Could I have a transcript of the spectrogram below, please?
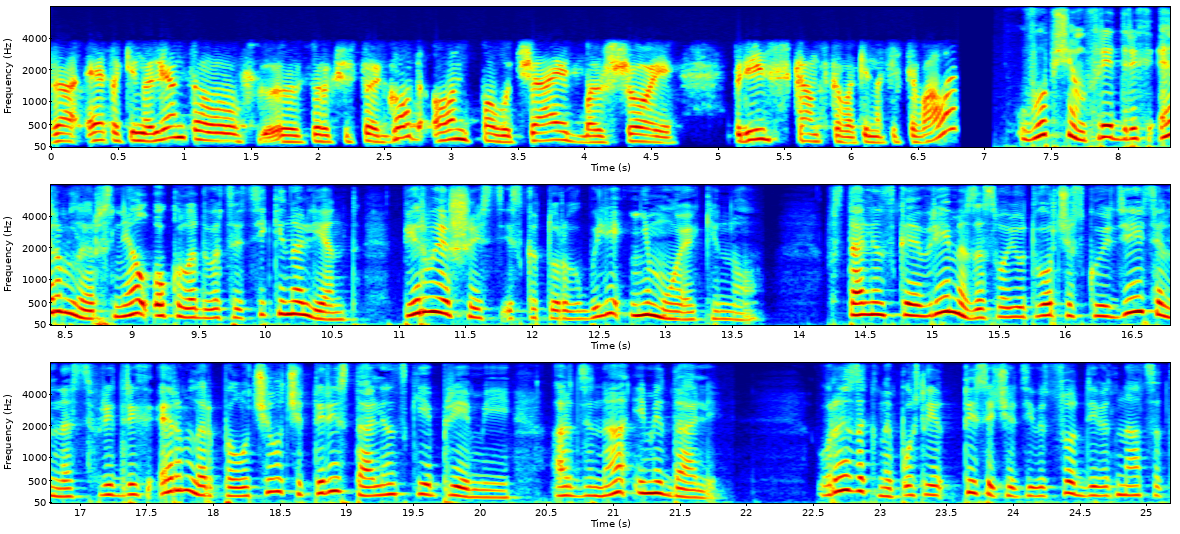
за эту киноленту в 1946 э, год он получает большой приз Канского кинофестиваля. В общем, Фридрих Эрмлер снял около 20 кинолент, первые шесть из которых были немое кино. В сталинское время за свою творческую деятельность Фридрих Эрмлер получил четыре сталинские премии, ордена и медали. В Резакне после 1919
